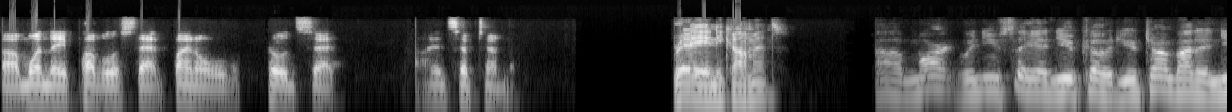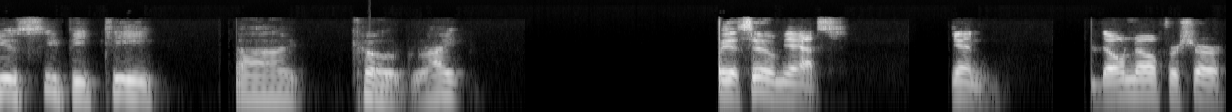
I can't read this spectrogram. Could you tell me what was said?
um, when they publish that final code set in September. Ray, any comments? Uh, Mark, when you say a new code, you're talking about a new CPT uh, code, right? We assume yes. Again, don't know for sure,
